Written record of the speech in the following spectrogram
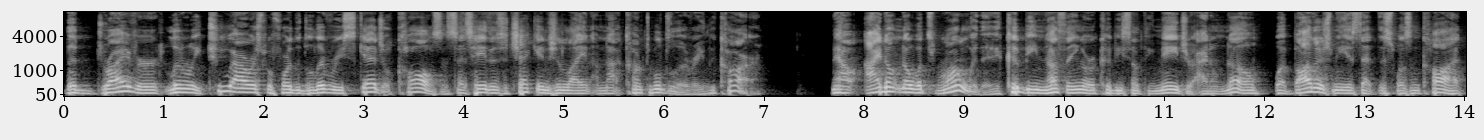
The driver, literally two hours before the delivery schedule, calls and says, Hey, there's a check engine light. I'm not comfortable delivering the car. Now, I don't know what's wrong with it. It could be nothing or it could be something major. I don't know. What bothers me is that this wasn't caught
